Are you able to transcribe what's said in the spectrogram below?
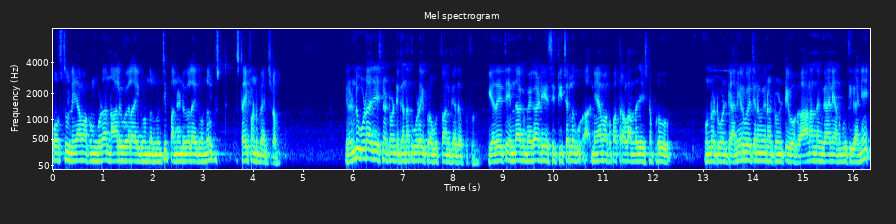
పోస్టుల నియామకం కూడా నాలుగు వేల ఐదు వందల నుంచి పన్నెండు వేల ఐదు వందలకు స్టైఫండ్ పెంచడం. ఈ రెండు కూడా చేసినటువంటి ఘనత కూడా ఈ ప్రభుత్వానికే దక్కుతుంది. ఏదైతే ఇందాక మెగా డిఎస్సి టీచర్లకు నియామక పత్రాలు అందజేసినప్పుడు ఉన్నటువంటి అనిర్వచనమైనటువంటి ఒక ఆనందం కానీ అనుభూతి కానీ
